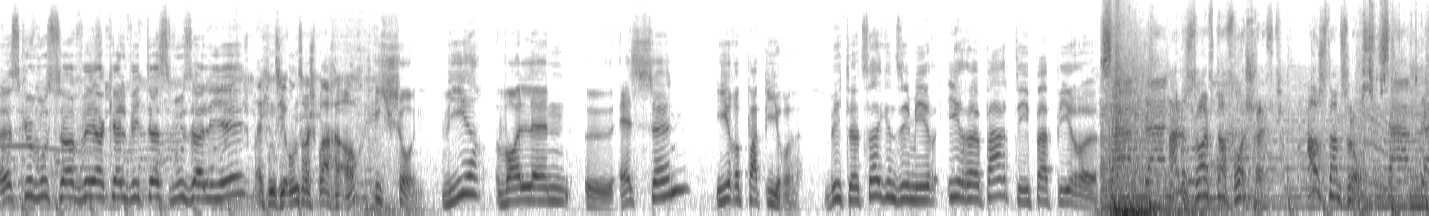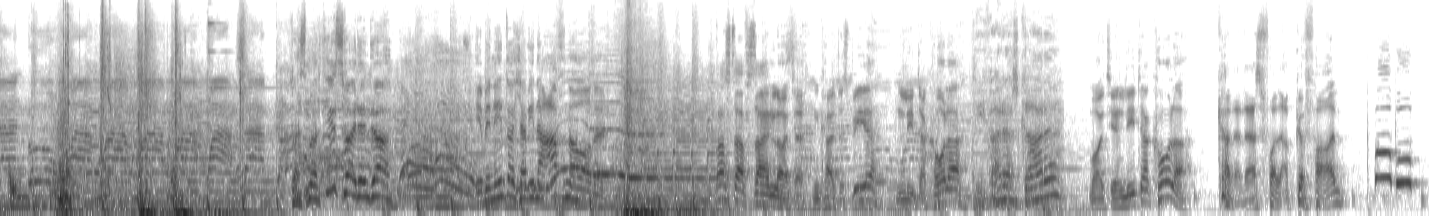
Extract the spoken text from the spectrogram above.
Est-ce que vous savez à quelle vitesse vous alliez? Sprechen Sie unsere Sprache auch? Ich schon. Wir wollen äh, essen, Ihre Papiere. Bitte zeigen Sie mir Ihre Partypapiere. Alles läuft nach Vorschrift. Ausnahmslos. Was macht ihr zwei denn da? Ihr benehmt euch ja wie eine Affenhorde. Was darf sein, Leute? Ein kaltes Bier? Ein Liter Cola? Wie war das gerade? Wollt ihr ein Liter Cola? Kanada ist voll abgefahren. Bubub.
